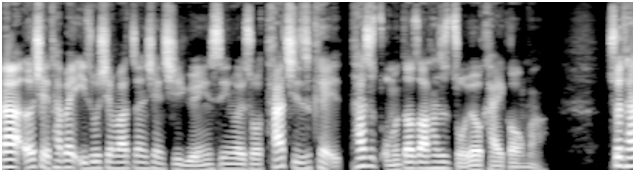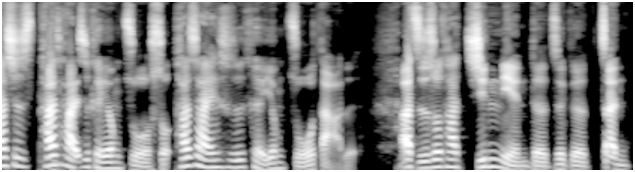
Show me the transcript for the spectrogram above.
那而且他被移出先发阵线，其实原因是因为说他其实可以，他是我们都知道他是左右开弓嘛，所以他是他还是可以用左手，他是还是可以用左打的啊。只是说他今年的这个战，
